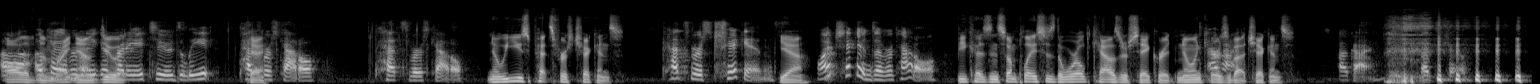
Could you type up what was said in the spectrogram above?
All Uh, of them okay, right now. everybody Do it. get ready to delete pets Okay. versus cattle. Pets versus cattle. no we use pets versus chickens Pets versus chickens. yeah Why chickens over cattle? because in some places the world cows are sacred no one cares Okay. about chickens Okay, that's true.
